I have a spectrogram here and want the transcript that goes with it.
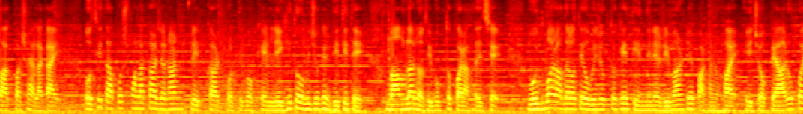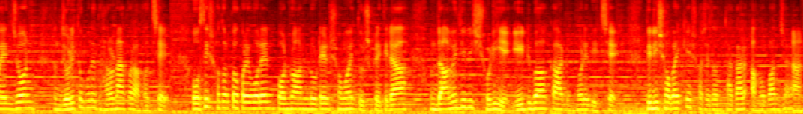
বাগপাশা এলাকায়। ওসি তাপস মালাকার জানান, ফ্লিপকার্ট কর্তৃপক্ষের লিখিত অভিযোগের ভিত্তিতে মামলা নথিভুক্ত করা হয়েছে। বুধবার আদালতে অভিযুক্তকে তিন দিনের রিমান্ডে পাঠানো হয়। এই চক্রে আরও কয়েকজন জড়িত বলে ধারণা করা হচ্ছে। ওসি সতর্ক করে বলেন, পণ্য আনলোডের সময় দুষ্কৃতীরা দামি জিনিস সরিয়ে ইট বা কাঠ ভরে দিচ্ছে। তিনি সবাইকে সচেতন থাকার আহ্বান জানান।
